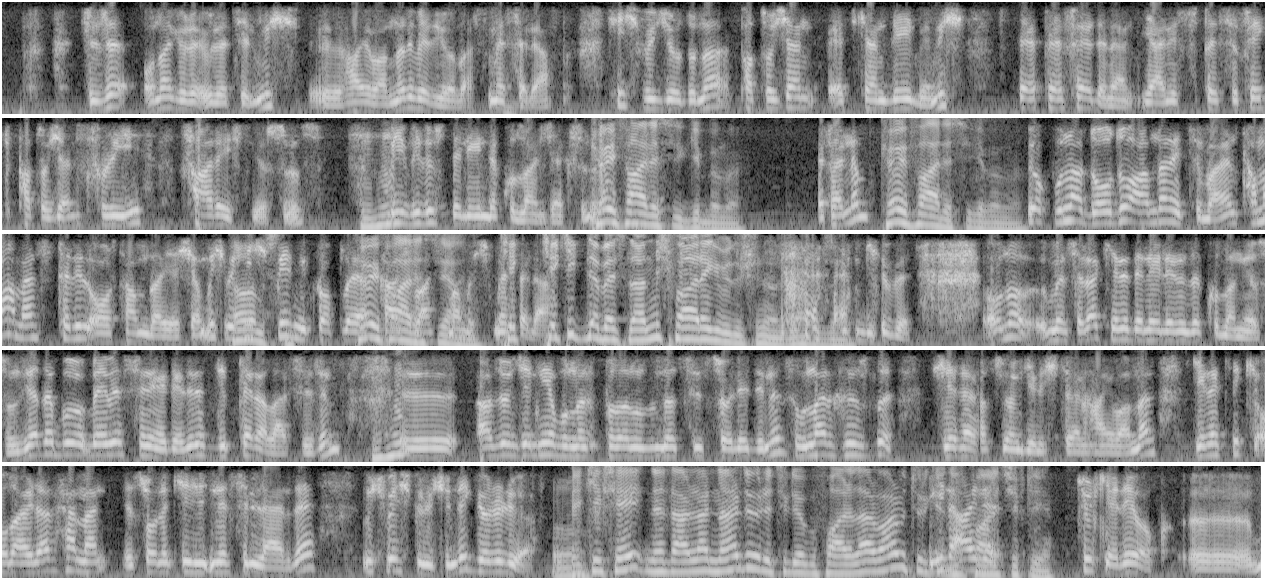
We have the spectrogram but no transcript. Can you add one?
Size ona göre üretilmiş e, hayvanları veriyorlar. Mesela hiç vücuduna patojen etken değmemiş SPF denen yani Specific Pathogen Free fare istiyorsunuz. Bir virüs deneyinde kullanacaksınız. Köy faresi gibi mi? Efendim? Köy faresi gibi mi? Yok bunlar doğduğu andan itibaren tamamen steril ortamda yaşamış ve Tamam. hiçbir mikropla Köy faresi karşılaşmamış. Ke- Mesela kekikle beslenmiş fare gibi düşünüyoruz gibi. Onu mesela kendi deneylerinize kullanıyorsunuz. Ya da bu meyve sineği dediğiniz dipteralar sizin. Ee, az önce niye bunların kullanıldığını siz söylediniz. Bunlar hızlı jenerasyon geliştiren hayvanlar. Genetik olaylar hemen sonraki nesillerde 3-5 gün içinde görülüyor. Peki şey ne derler? Nerede üretiliyor bu fareler? Var mı Türkiye'de Yine fare aynı. çiftliği? Türkiye'de yok. Ee,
